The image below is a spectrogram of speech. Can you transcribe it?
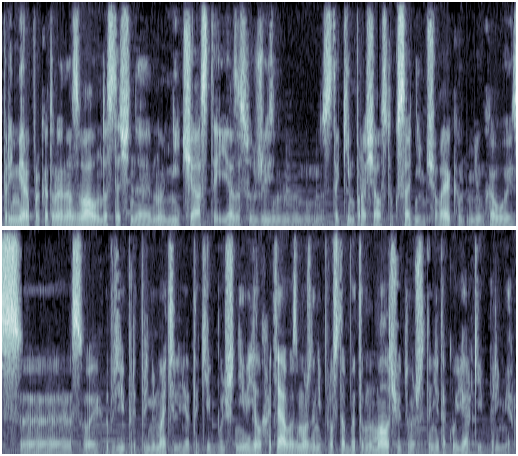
пример, про который я назвал, он достаточно ну, нечастый. Я за свою жизнь с таким прощался только с одним человеком. Ни у кого из э, своих друзей-предпринимателей я таких больше не видел. Хотя, возможно, они просто об этом умалчивают, потому что это не такой яркий пример.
